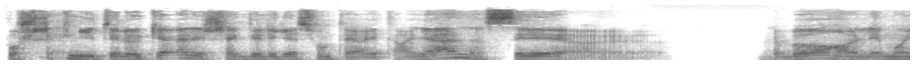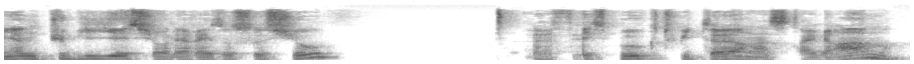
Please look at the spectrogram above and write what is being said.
Pour chaque unité locale et chaque délégation territoriale, c'est euh, d'abord les moyens de publier sur les réseaux sociaux, Facebook, Twitter, Instagram,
